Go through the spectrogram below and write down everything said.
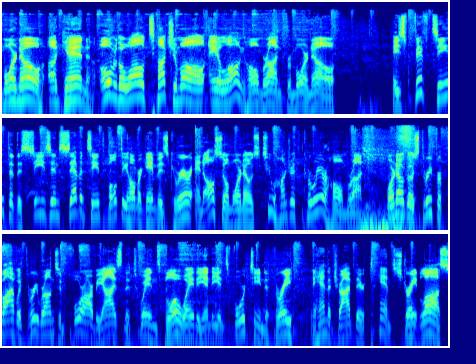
Morneau again over the wall, touch them all. A long home run for Morneau. His 15th of the season, 17th multi homer game of his career, and also Morneau's 200th career home run. Morneau goes 3 for 5 with 3 runs and 4 RBIs, and the Twins blow away the Indians 14 3. They hand the Tribe their 10th straight loss.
